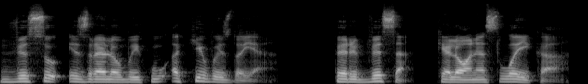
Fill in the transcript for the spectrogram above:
visų Izraelio vaikų akivaizdoje per visą kelionės laiką.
